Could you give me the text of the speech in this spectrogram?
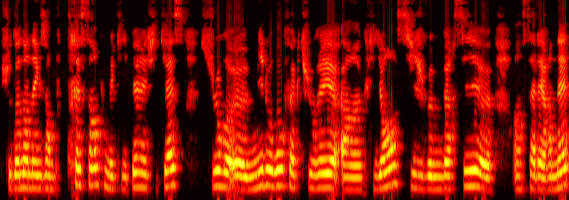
je te donne un exemple très simple mais qui est hyper efficace, sur 1000 euros facturés à un client, si je veux me verser un salaire net,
